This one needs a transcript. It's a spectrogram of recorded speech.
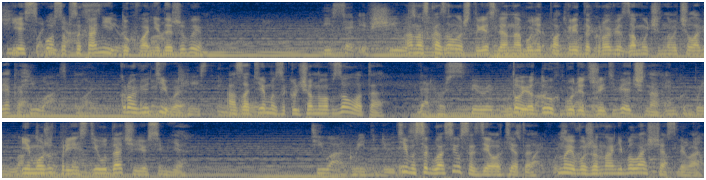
есть способ сохранить дух Ваниды живым. Она сказала, что если она будет покрыта кровью замученного человека, кровью Тивы, а затем и заключенного в золото, то ее дух будет жить вечно и может принести удачу ее семье. Тива согласился сделать это, но его жена не была счастлива.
